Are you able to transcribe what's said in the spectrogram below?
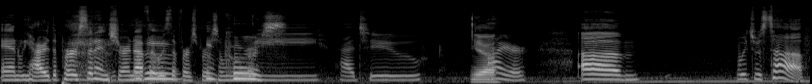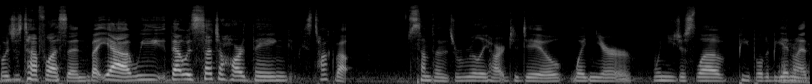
and we hired the person, and sure enough, it was the first person we had to yeah. hire. Um, which was tough, which was a tough lesson. But yeah, we that was such a hard thing. Because talk about something that's really hard to do when you're when you just love people to begin with.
